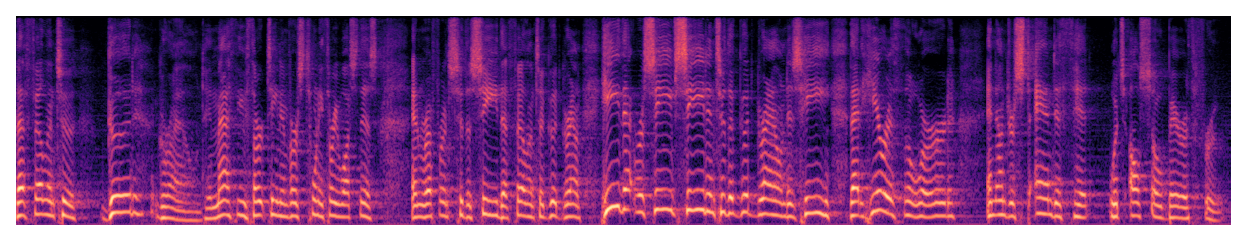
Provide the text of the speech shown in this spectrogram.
that fell into good ground. In Matthew 13 and verse 23, watch this. In reference to the seed that fell into good ground. He that receives seed into the good ground is he that heareth the word and understandeth it, which also beareth fruit.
